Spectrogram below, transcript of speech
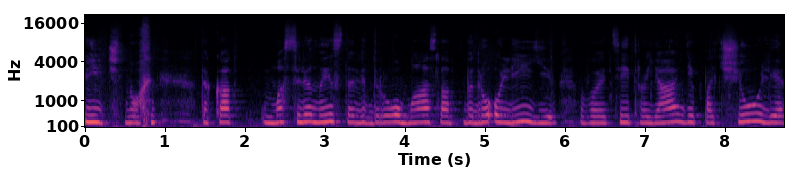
вічно. Така масляниста відро масла, ведро олії в цій троянді, пачулі,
